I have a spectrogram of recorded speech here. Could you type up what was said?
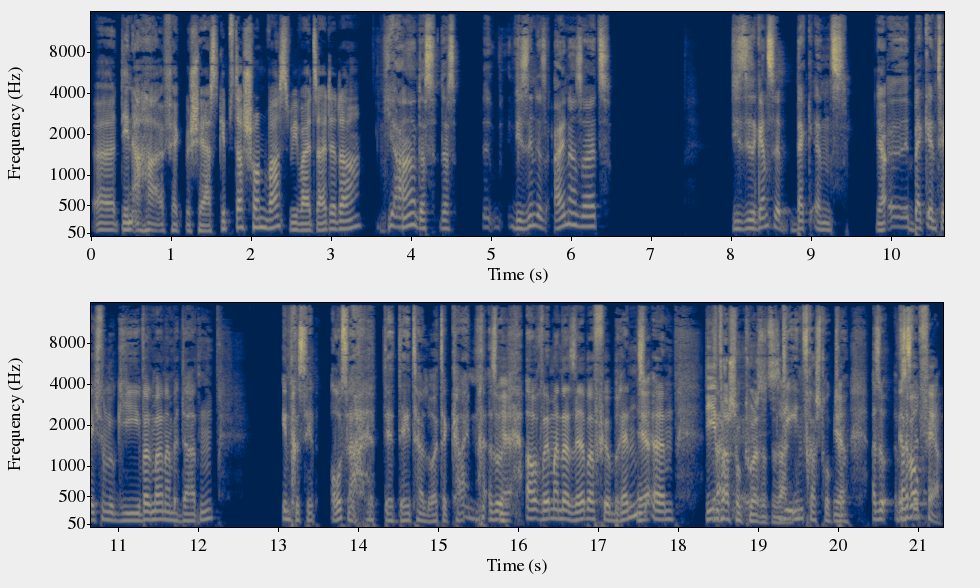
äh, den Aha-Effekt bescherst. Gibt's da schon was? Wie weit seid ihr da? Ja, das, das, äh, wir sind jetzt einerseits diese ganze Backends, ja. äh, Backend-Technologie, was machen wir mit Daten, interessiert außerhalb der Data-Leute keinen. Also ja. auch wenn man da selber für brennt. Ja. Ähm, die Infrastruktur sozusagen. Die Infrastruktur. Ja. Also ist aber auch fair.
